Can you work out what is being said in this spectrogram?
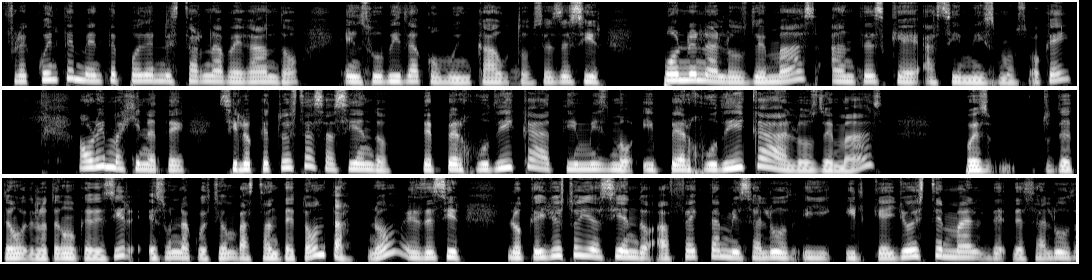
frecuentemente pueden estar navegando en su vida como incautos, es decir, ponen a los demás antes que a sí mismos, ¿ok? Ahora imagínate, si lo que tú estás haciendo te perjudica a ti mismo y perjudica a los demás, pues te, lo tengo que decir, es una cuestión bastante tonta, ¿no? Es decir, lo que yo estoy haciendo afecta a mi salud y, que yo esté mal de, de, salud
